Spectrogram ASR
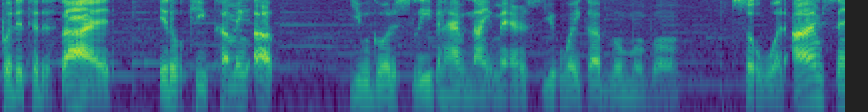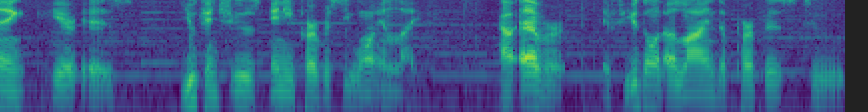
put it to the side, it'll keep coming up. You will go to sleep and have nightmares. You wake up, boom, boom, boom. So, what I'm saying here is you can choose any purpose you want in life. However, if you don't align the purpose to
